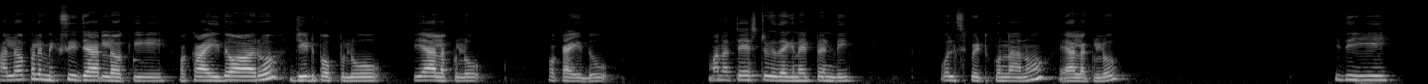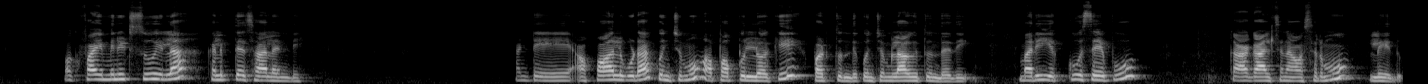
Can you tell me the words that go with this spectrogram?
ఆ లోపల మిక్సీ జార్లోకి ఒక ఐదు ఆరు జీడిపప్పులు యాలకులు ఒక ఐదు. మన టేస్ట్కి తగినట్టండి. ఒలిసి పెట్టుకున్నాను యాలకులు. ఇది ఒక ఫైవ్ మినిట్స్ ఇలా కలిపితే చాలండి. అంటే ఆ పాలు కూడా కొంచెము ఆ పప్పుల్లోకి పడుతుంది కొంచెం లాగుతుంది అది. మరి ఎక్కువసేపు కాగాల్సిన అవసరము లేదు.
